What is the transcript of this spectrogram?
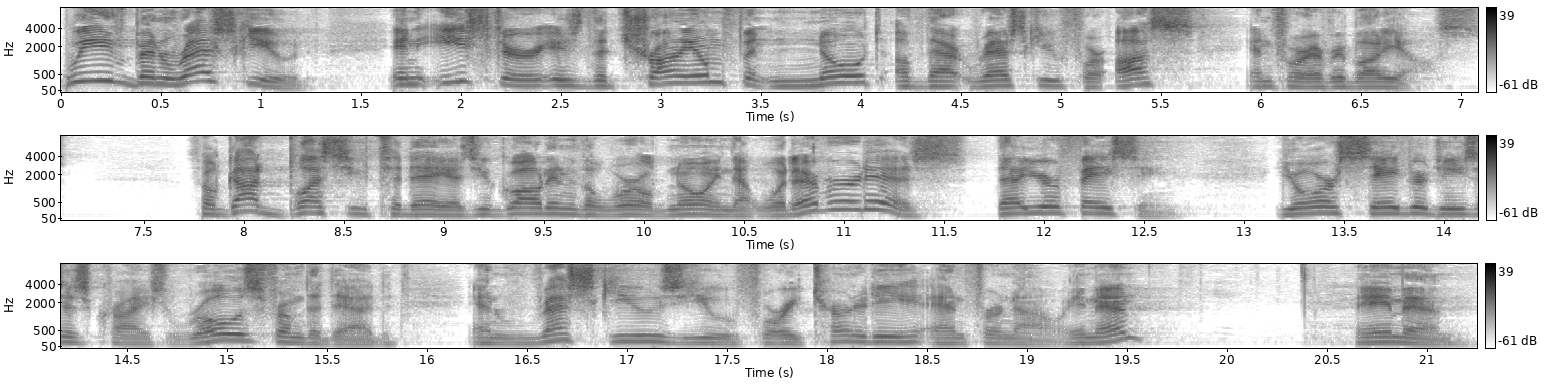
We've been rescued. And Easter is the triumphant note of that rescue for us and for everybody else. So, God bless you today as you go out into the world knowing that whatever it is that you're facing, your Savior Jesus Christ rose from the dead and rescues you for eternity and for now. Amen? Amen.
